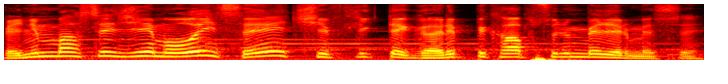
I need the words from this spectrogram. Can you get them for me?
Benim bahsedeceğim olay ise çiftlikte garip bir kapsülün belirmesi.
